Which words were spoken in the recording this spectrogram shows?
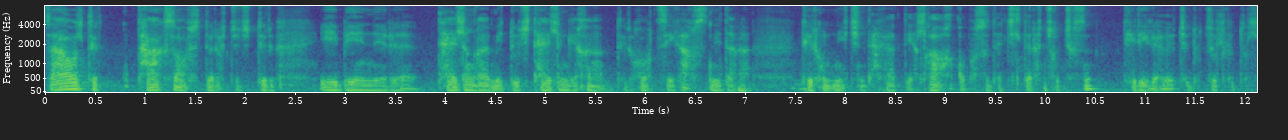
заавал тэр такс офс дээр очиж тэр EBN-ээр тайлангаа мэдүүж тайлангийнхаа тэр хуудсыг авсны дараа тэр хүний чинь дахиад ялгаа авахгүй бусад ажил дээр очих гэсэн. Тэрийг авчид үзүүлэхэд бол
